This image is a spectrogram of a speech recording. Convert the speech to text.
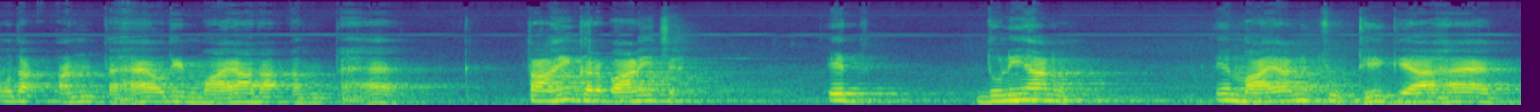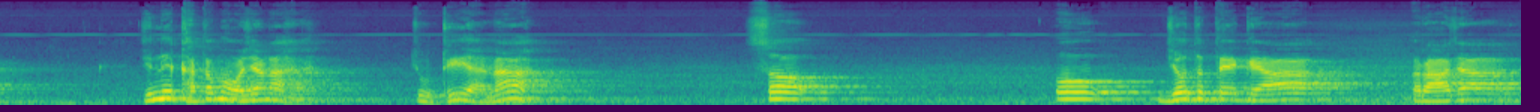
ਉਹਦਾ ਅੰਤ ਹੈ, ਉਹਦੀ ਮਾਇਆ ਦਾ ਅੰਤ ਹੈ। ਤਾਂ ਹੀ ਗੁਰਬਾਣੀ 'ਚ ਇਹ ਦੁਨੀਆ ਨੂੰ, ਇਹ ਮਾਇਆ ਨੂੰ ਝੂਠੀ ਕਿਹਾ ਹੈ। ਜਿਹਨੇ ਖਤਮ ਹੋ ਜਾਣਾ ਹੈ, ਝੂਠੀ ਹੈ ਨਾ। ਸੋ ਉਹ ਯੁੱਧ ਤੇ ਗਿਆ, ਰਾਜਾ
